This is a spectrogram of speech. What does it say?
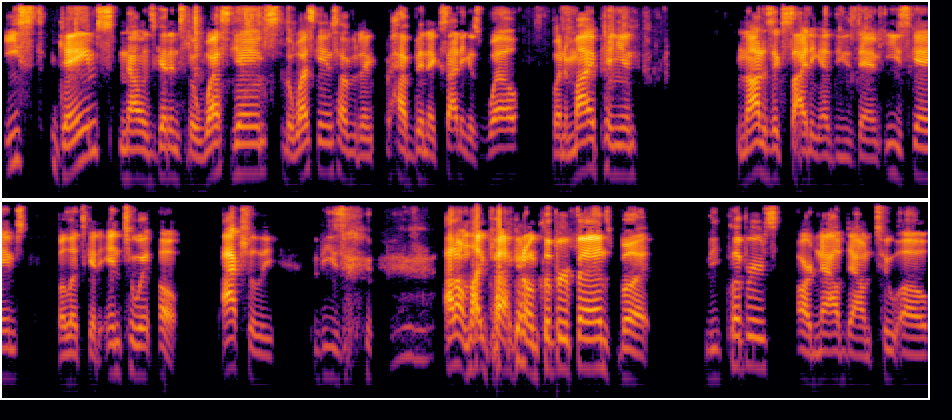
East games. Now let's get into the West games. The West games have been have been exciting as well, but in my opinion, not as exciting as these damn East games. But let's get into it. Oh, actually, these I don't like backing on Clipper fans, but the Clippers are now down 2-0.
